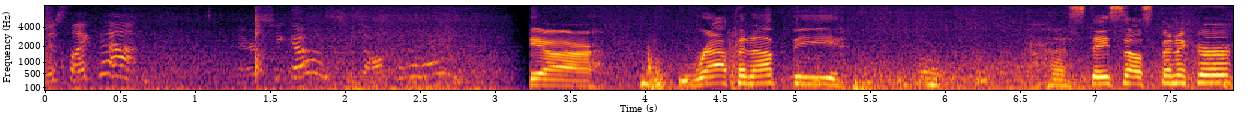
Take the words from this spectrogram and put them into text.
Just like that. There she goes. She's off and away. We are wrapping up the uh, Staysail Spinnaker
